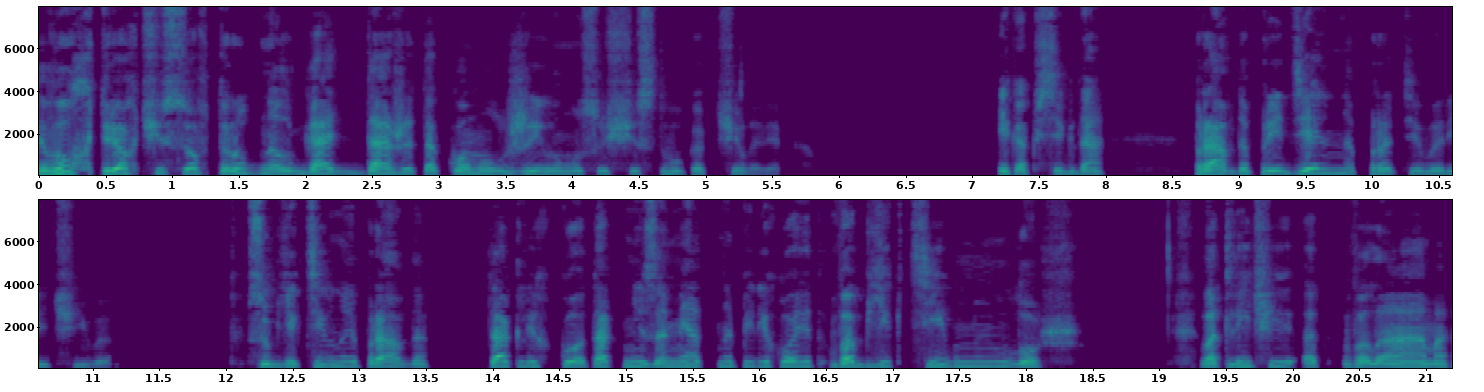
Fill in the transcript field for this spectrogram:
двух-трех часов трудно лгать даже такому лживому существу, как человек. И, как всегда, правда предельно противоречива. Субъективная правда так легко, так незаметно переходит в объективную ложь. В отличие от Валаама,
